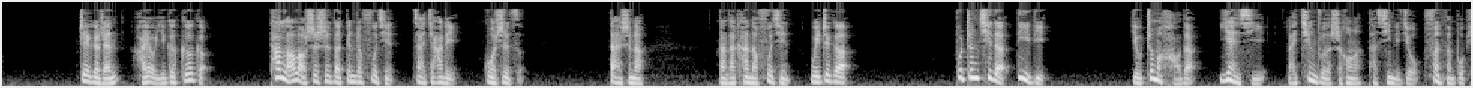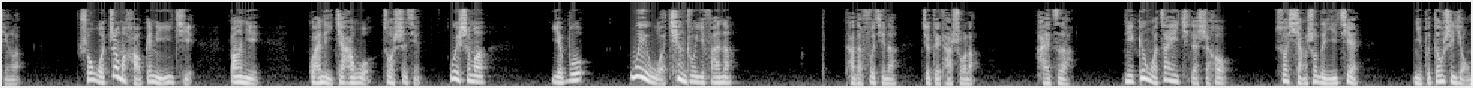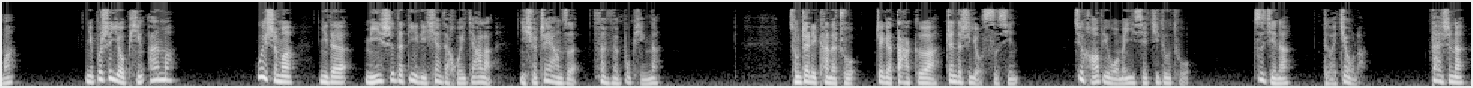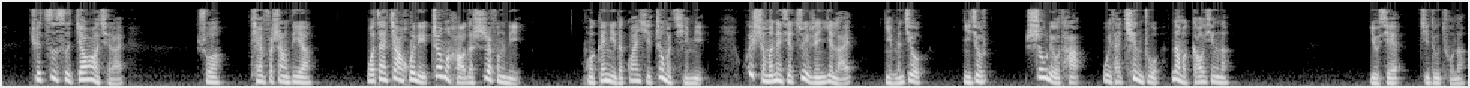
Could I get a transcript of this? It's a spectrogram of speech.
这个人还有一个哥哥，他老老实实的跟着父亲在家里过日子。但是呢，当他看到父亲为这个不争气的弟弟有这么好的宴席，来庆祝的时候呢，他心里就愤愤不平了，说我这么好跟你一起帮你管理家务做事情，为什么也不为我庆祝一番呢？他的父亲呢就对他说了：“孩子啊，你跟我在一起的时候所享受的一切，你不都是有吗？你不是有平安吗？为什么你的迷失的弟弟现在回家了，你却这样子？”愤愤不平呢？从这里看得出，这个大哥啊，真的是有私心。就好比我们一些基督徒，自己呢得救了，但是呢却自私骄傲起来，说：“天父上帝啊，我在教会里这么好的侍奉你，我跟你的关系这么亲密，为什么那些罪人一来，你们就你就收留他，为他庆祝，那么高兴呢？”有些基督徒呢，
